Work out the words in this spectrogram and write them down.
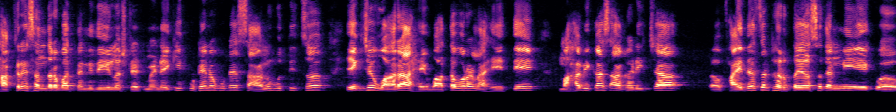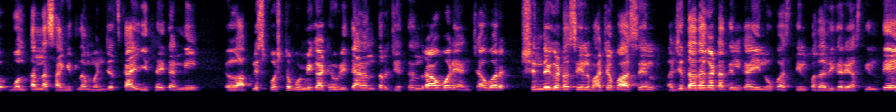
ठाकरे संदर्भात त्यांनी दिलेलं स्टेटमेंट आहे की कुठे ना कुठे सहानुभूतीचं एक जे वारं आहे वातावरण आहे ते महाविकास आघाडीच्या फायद्याचं ठरतं आहे असं त्यांनी एक बोलताना सांगितलं. म्हणजेच काय? इथेही त्यांनी आपली स्पष्ट भूमिका ठेवली. त्यानंतर जितेंद्र आव्हाड यांच्यावर शिंदे गट असेल भाजपा असेल अजितदादा गटातील काही लोक असतील पदाधिकारी असतील ते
